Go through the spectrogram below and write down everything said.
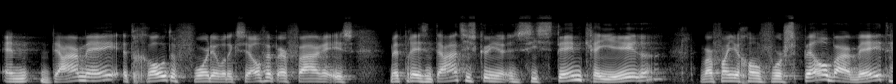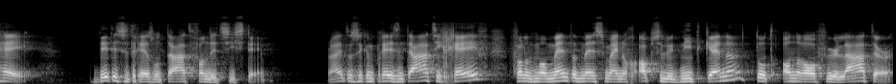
En daarmee, het grote voordeel wat ik zelf heb ervaren is, met presentaties kun je een systeem creëren waarvan je gewoon voorspelbaar weet, hey, dit is het resultaat van dit systeem. Right? Als ik een presentatie geef van het moment dat mensen mij nog absoluut niet kennen tot anderhalf uur later,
